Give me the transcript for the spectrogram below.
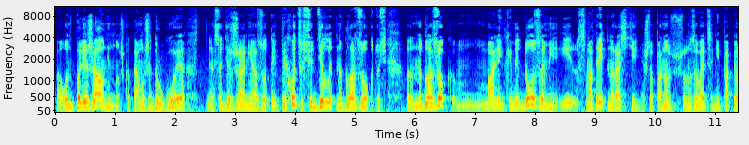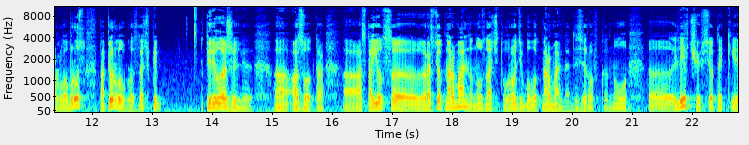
Он полежал немножко, там уже другое содержание азота. И приходится все делать на глазок. То есть э, на глазок маленькими дозами и смотреть на растение, чтобы оно, что называется, не поперло в рост. Поперло в рост, значит, переложили а, азота. А, остается, растет нормально, ну, значит, вроде бы вот нормальная дозировка. Ну, э, легче все-таки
